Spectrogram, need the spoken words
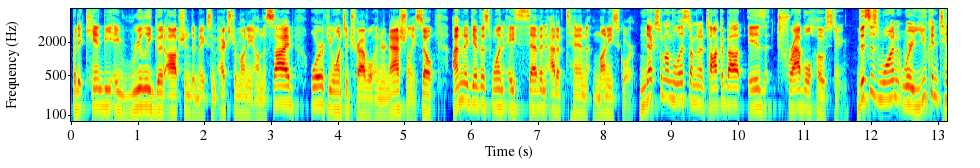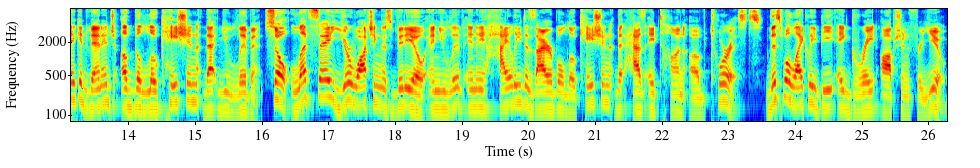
but it can be a really good option to make some extra money on the side, or if you want to travel internationally. So I'm gonna give this one a seven out of 10 money score. Next one on the list I'm gonna talk about is travel hosting. This is one where you can take advantage of the location that you live in. So let's say you're watching this video and you live in a highly desirable location that has a ton of tourists. This will likely be a great option for you.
